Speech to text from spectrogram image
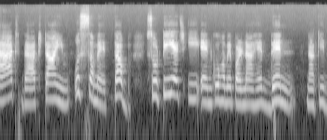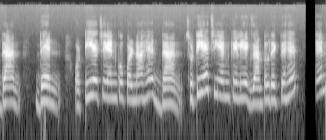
at that time उस समय, तब. So T H E N को हमें पढ़ना है देन ना कि दैन देन और टी एच ए एन को पढ़ना है than so T H E N के लिए एग्ज़ाम्पल देखते हैं. When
